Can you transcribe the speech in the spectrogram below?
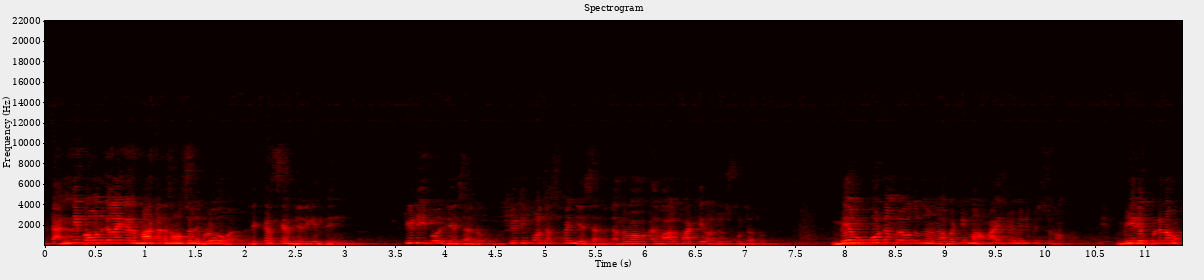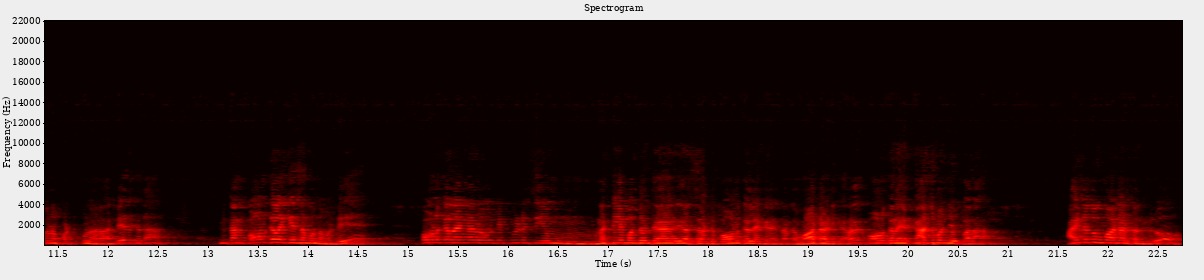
అంటే అన్ని పవన్ కళ్యాణ్ గారు మాట్లాడే అవసరం ఇప్పుడు లిక్కర్ స్కామ్ జరిగింది. టీడీపీ వాళ్ళు చేశారు టీడీపీ వాళ్ళు సస్పెండ్ చేశారు. చంద్రబాబు అది వాళ్ళ పార్టీ వాళ్ళు చూసుకుంటారు. మేము కూటమి ప్రభుత్వం కాబట్టి మా వాయిస్ మేము వినిపిస్తున్నాం. మీరు ఎప్పుడైనా ఒకరిని పట్టుకున్నారా? లేదు కదా? దాని పవన్ కళ్యాణ్ ఏం సంబంధం అండి? పవన్ కళ్యాణ్ గారు డిప్యూటీ సీఎం నకిలీ మధ్య తయారు చేస్తారంటే పవన్ కళ్యాణ్ గారు దాంట్లో వాట అడిగారా? పవన్ కళ్యాణ్ కాచమని చెప్పారా? ఆయన ఎందుకు మాట్లాడతారు మీరు?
